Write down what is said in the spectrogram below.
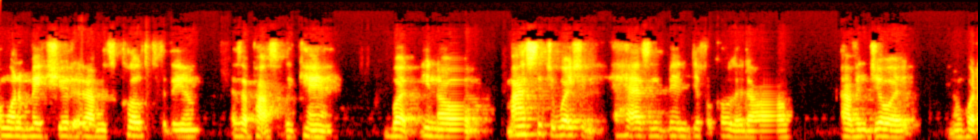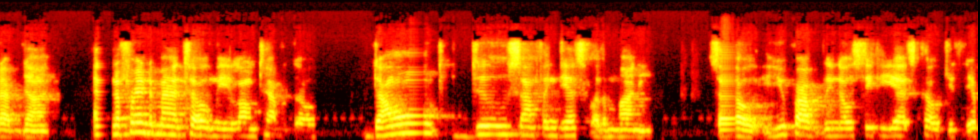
I want to make sure that I'm as close to them as I possibly can. But you know, my situation hasn't been difficult at all. I've enjoyed you know, what I've done. And a friend of mine told me a long time ago, don't do something just for the money. So you probably know CPS coaches, they're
